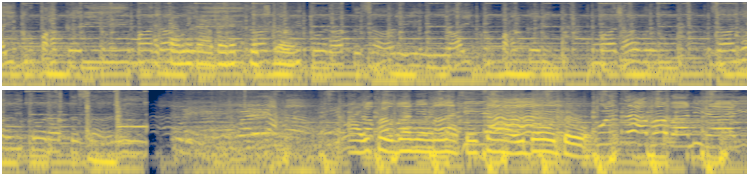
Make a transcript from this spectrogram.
आई कृपा करी. आता आम्ही गाभाऱ्यात पोचलो. तोरात सारी आई कृपा करी माझ्यावरी जागावी तोरात सारी आई तुझ्या दो दो भवानी आई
